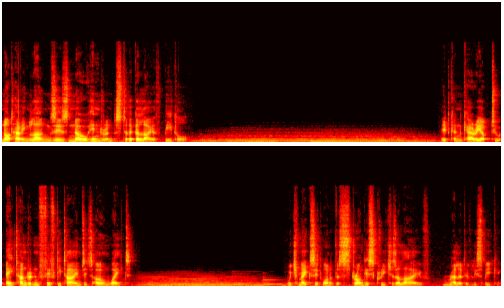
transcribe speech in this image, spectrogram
Not having lungs is no hindrance to the Goliath beetle. It can carry up to 850 times its own weight, which makes it one of the strongest creatures alive, relatively speaking.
